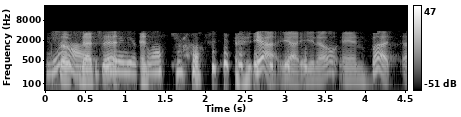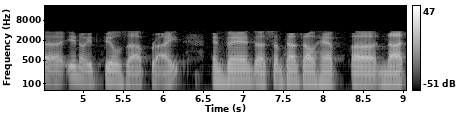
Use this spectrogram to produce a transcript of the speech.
Yeah, so that's it. on your And- cholesterol. yeah, yeah, you know, and but uh, you know, it fills up, right? And then uh, sometimes I'll have uh, nuts,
